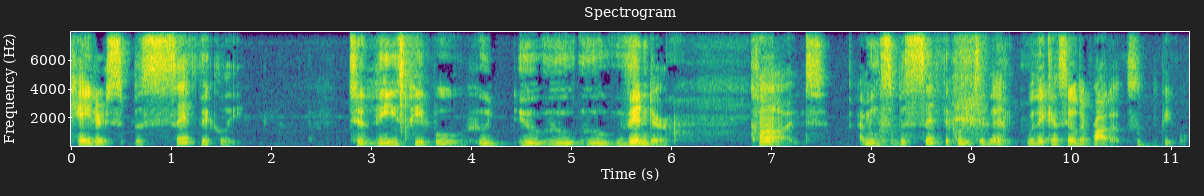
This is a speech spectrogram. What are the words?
catered specifically to these people who who who who vendor cons. I mean, mm-hmm. specifically to them, where they can sell their products to people.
